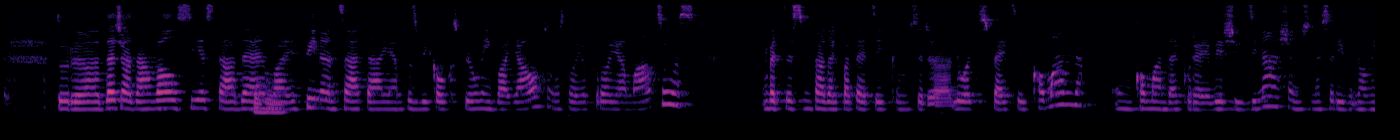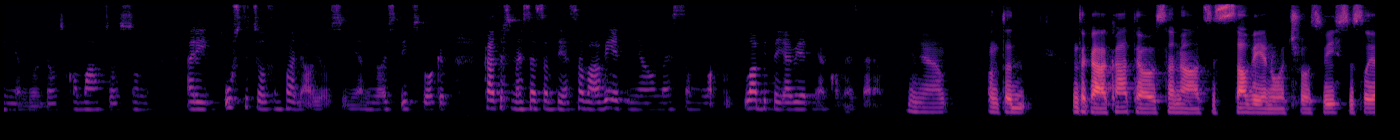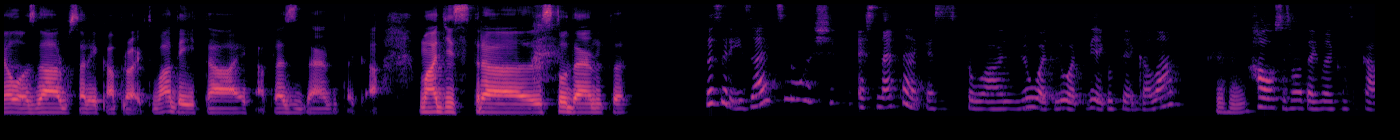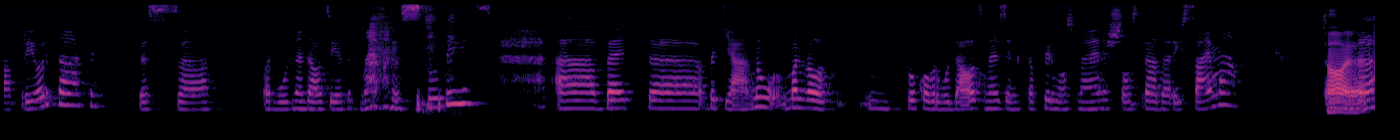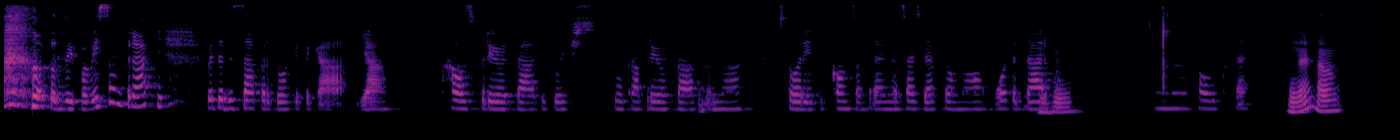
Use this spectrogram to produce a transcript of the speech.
tur, dažādām valsts iestādēm Mhm. vai finansētājiem. Tas bija kaut kas pilnībā jauns, un es to joprojām mācos. Bet esmu tādēļ pateicīga, ka mums ir ļoti spēcīga komanda. Komandai, kurai ir šīs zināšanas, un es arī no viņiem ļoti daudz ko mācos. Un arī uzticos un paļaujos viņiem, jo es ticu to, ka katrs mēs esam tie savā vietiņā, un mēs esam la- labi tajā vietiņā, ko mēs darām. Jā. Un tad, kā, kā tev sanāca savienot šos visus lielos darbus, arī kā projektu vadītāja, kā prezidenta, kā maģistra studenta? Tas ir izaicinoši. Es neteiktu, ka es to ļoti, ļoti viegli tiek galā. Mhm. Hausa es noteikti lieku kā prioritāti, kas uh, varbūt nedaudz ietekmē manas studijas. Uh, bet, uh, bet jā, nu, man vēl mm, to, ko varbūt daudz nezina, ka pirmos mēnešus vēl strādā arī saimā. Jā. uh, tad bija pavisam traki, bet tad es sapratu, ka tā kā, jā, hausa prioritāte, es likšu to kā prioritāti, un uh, uz to arī koncentrējos, aizgāju prom no otra darba Mhm. un uh, paliku te. Jā.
